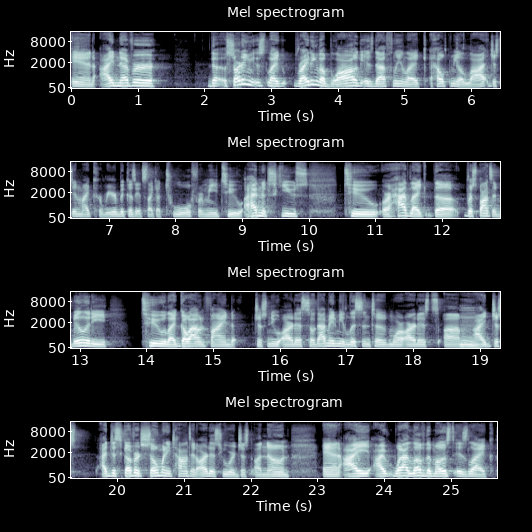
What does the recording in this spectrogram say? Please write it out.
And I never the starting is like writing the blog is definitely like helped me a lot just in my career because it's like a tool for me to I had an excuse to or had like the responsibility to like go out and find just new artists. So that made me listen to more artists. Um I just I discovered so many talented artists who were just unknown. And I I what I love the most is like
